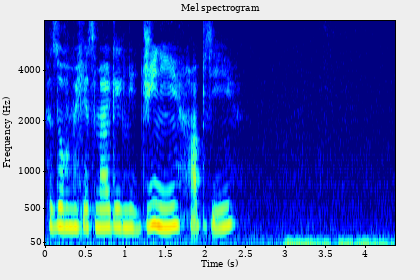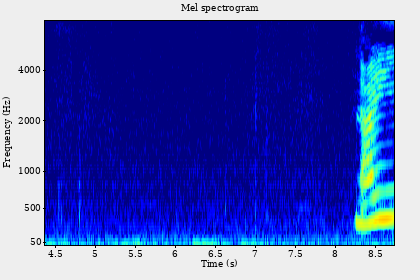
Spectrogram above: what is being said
Versuche mich jetzt mal gegen die Genie. Hab sie. Nein.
